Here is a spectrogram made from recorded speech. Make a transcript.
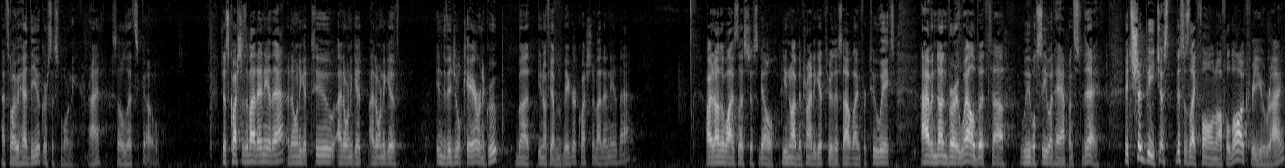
that's why we had the Eucharist this morning, right? So let's go. Just questions about any of that? I don't want to get too. I don't want to get. I don't want to give individual care in a group. But you know, if you have a bigger question about any of that. All right, otherwise, let's just go. You know, I've been trying to get through this outline for two weeks. I haven't done very well, but uh, we will see what happens today. It should be just, this is like falling off a log for you, right?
